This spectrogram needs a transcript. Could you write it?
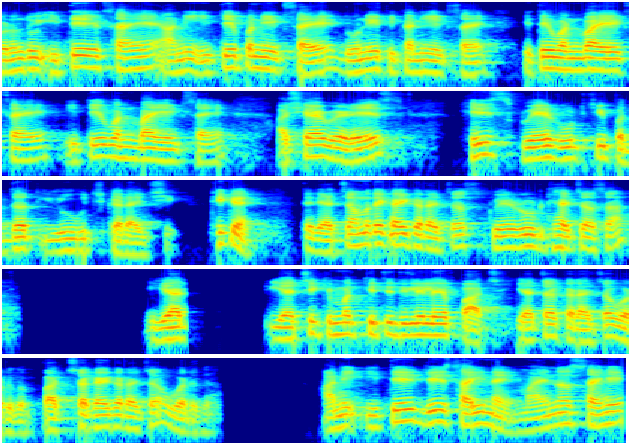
परंतु इथे एक्स आहे आणि इथे पण एक्स आहे दोन्ही ठिकाणी एक्स आहे. इथे वन बाय एक्स आहे इथे वन बाय एक्स आहे. अशा वेळेस ही स्क्वेअर रूटची पद्धत यूज करायची ठीक आहे? तर याच्यामध्ये काय करायचं? स्क्वेअर रूट घ्यायचा असा. या याची किंमत किती दिलेली आहे? पाच. याचा करायचा वर्ग. पाचचा काय करायचा? वर्ग. आणि इथे जे साईन आहे मायनस आहे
